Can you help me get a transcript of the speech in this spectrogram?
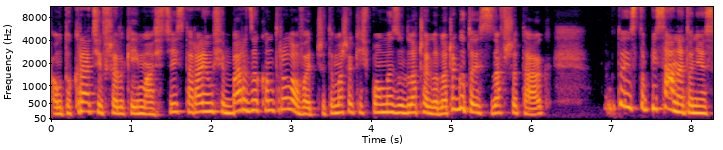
autokraci wszelkiej maści starają się bardzo kontrolować. Czy Ty masz jakiś pomysł, dlaczego? Dlaczego to jest zawsze tak? No To jest opisane, to nie jest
